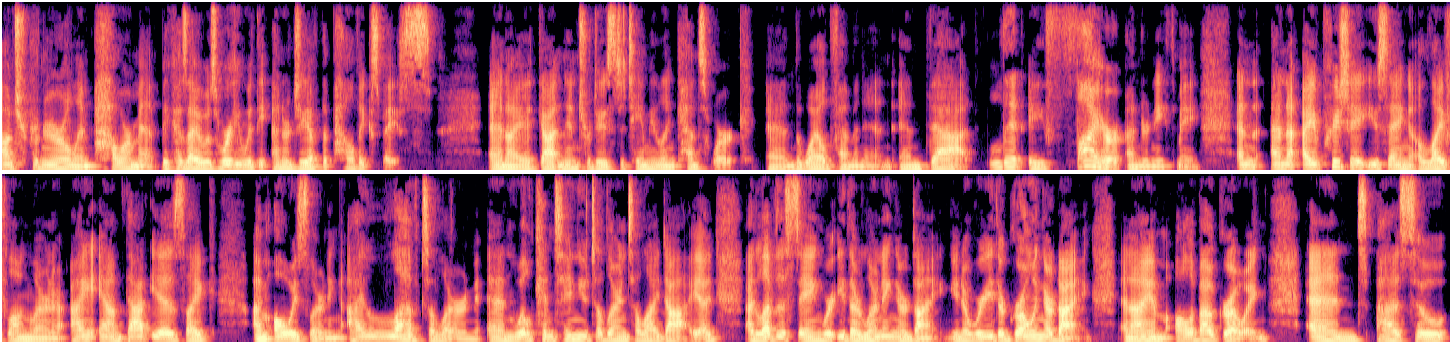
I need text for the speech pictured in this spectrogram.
entrepreneurial empowerment because I was working with the energy of the pelvic space and I had gotten introduced to Tami Lynn Kent's work and the Wild Feminine, and that lit a fire underneath me. And and I appreciate you saying a lifelong learner. I am. That is like I'm always learning. I love to learn and will continue to learn till I die. I, I love the saying, we're either learning or dying. You know, we're either growing or dying. And I am all about growing. And uh, so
